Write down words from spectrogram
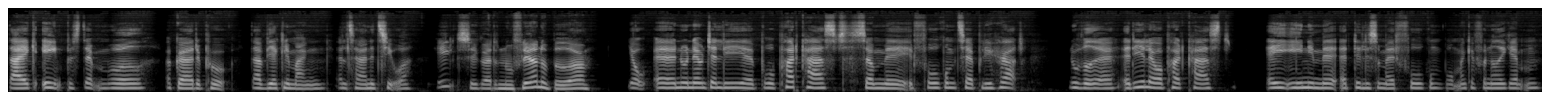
der er ikke én bestemt måde at gøre det på. Der er virkelig mange alternativer. Helt sikkert, at nu flere nu noget bedre. Jo, øh, nu nævnte jeg lige øh, at bruge podcast som øh, et forum til at blive hørt. Nu ved jeg, at I laver podcast. Er I enige med, at det ligesom er et forum, hvor man kan få noget igennem?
